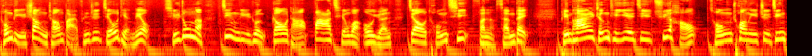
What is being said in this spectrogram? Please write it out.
同比上涨百分之九点六。其中呢，净利润高达八千万欧元，较同期翻了三倍。品牌整体业绩趋好。从创立至今，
